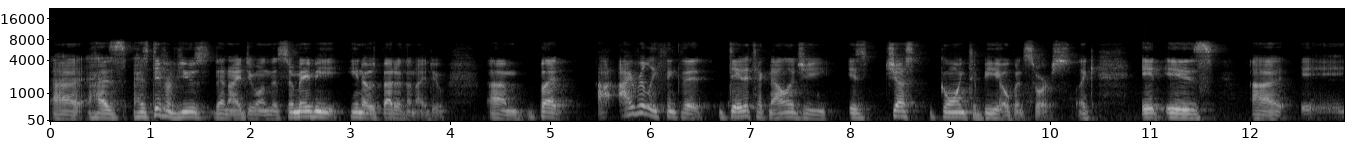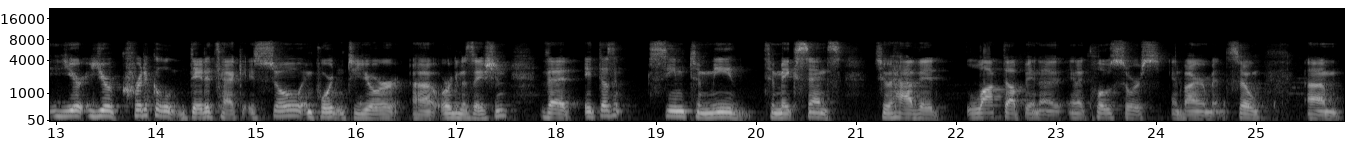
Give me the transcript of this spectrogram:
has has different views than I do on this. So maybe he knows better than I do. Um, but I really think that data technology is just going to be open source. Like it is uh, your your critical data tech is so important to your uh, organization that it doesn't seem to me to make sense to have it locked up in a in a closed source environment. So um,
